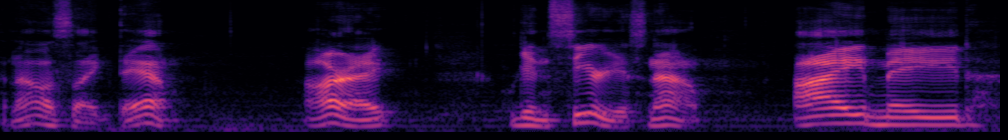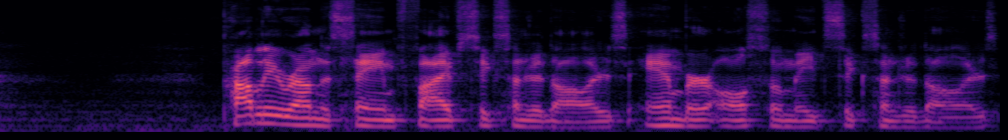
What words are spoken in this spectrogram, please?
And I was like, damn, all right, we're getting serious now. I made probably around the same five, six hundred dollars. Amber also made six hundred dollars.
